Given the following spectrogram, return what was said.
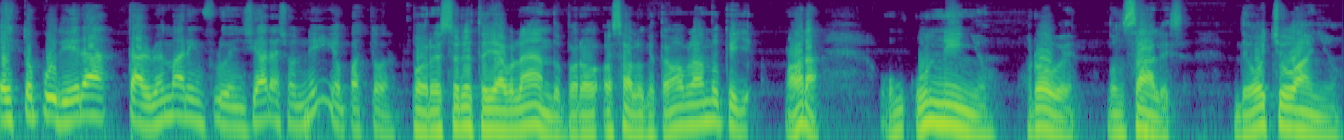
esto pudiera tal vez mal influenciar a esos niños, pastor. Por eso le estoy hablando. Pero, o sea, lo que estamos hablando que... Ahora, un, un niño, Robert González, de ocho años,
